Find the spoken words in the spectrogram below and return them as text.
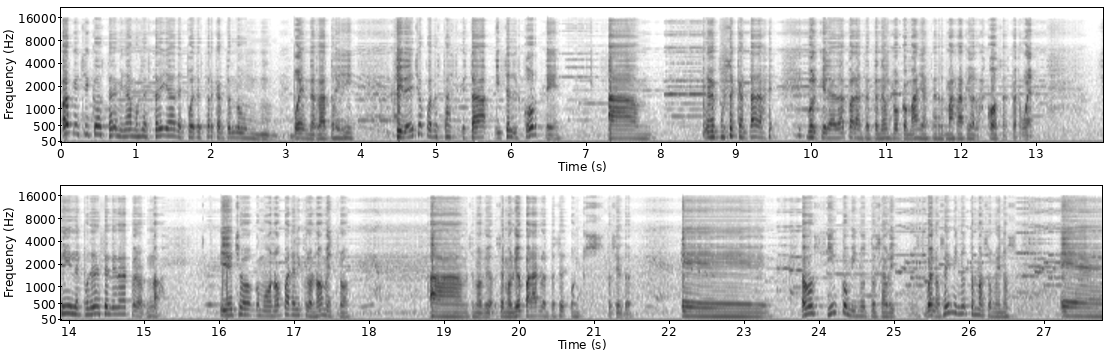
Ok chicos, terminamos la estrella después de estar cantando un buen de rato ahí. Sí, de hecho cuando está, está hice el corte, am, me puse a cantar porque la da para entretener un poco más y hacer más rápido las cosas, pero bueno. Sí, le podría acelerar, pero no. Y de hecho, como no paré el cronómetro, ah, se me olvidó, se me olvidó pararlo, entonces, uy, pues, lo siento. Eh, vamos 5 minutos bueno, 6 minutos más o menos. Eh,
